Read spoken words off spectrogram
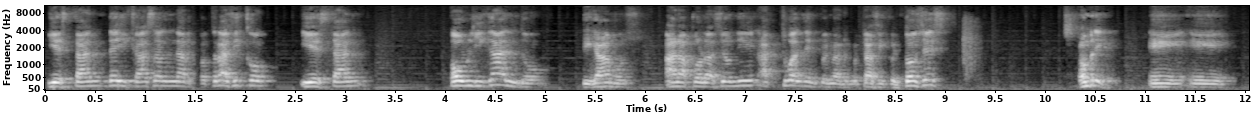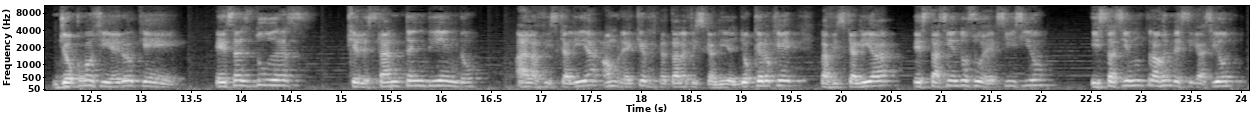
y están dedicados al narcotráfico y están obligando, digamos, a la población actual dentro del narcotráfico. Entonces, hombre, eh, eh, yo considero que esas dudas que le están tendiendo a la fiscalía, hombre, hay que respetar a la fiscalía. Yo creo que la fiscalía está haciendo su ejercicio y está haciendo un trabajo de investigación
